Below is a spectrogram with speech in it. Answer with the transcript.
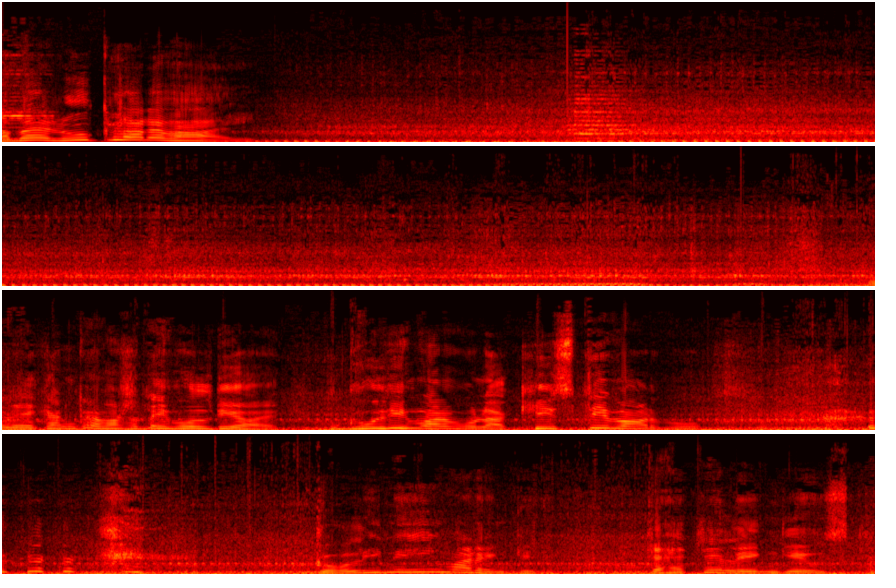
আবে, রুক না রে ভাই। এখানকার ভাষাতেই বলতে হয়, গুলি মারবো না, খিস্তি মারবো। গলি নেই মারেঙ্গে কেহকে লেঙ্গে উসকে।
